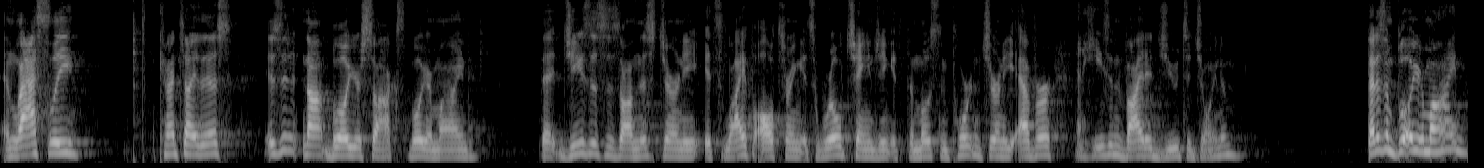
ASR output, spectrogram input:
And lastly, can I tell you this? Isn't it not blow your socks, blow your mind? That Jesus is on this journey. It's life altering, it's world changing, it's the most important journey ever, and He's invited you to join Him? That doesn't blow your mind?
